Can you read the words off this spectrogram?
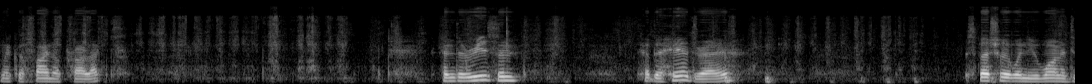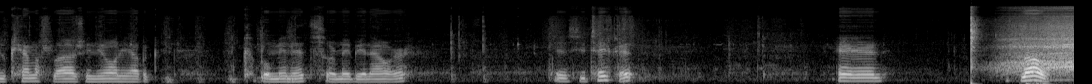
like a final product. And the reason I have the hair dryer especially when you want to do camouflage and you only have a couple minutes or maybe an hour is you take it and blow.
